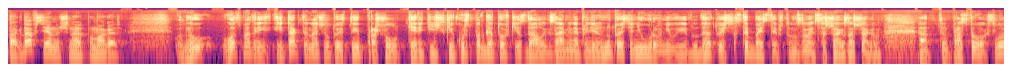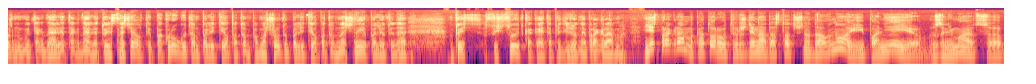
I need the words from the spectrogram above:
тогда все начинают помогать. Ну, вот смотри, и так ты начал, то есть ты прошел теоретический курс подготовки, сдал экзамены определенно, ну, то есть они уровневые идут, да, то есть степ-бай-степ, что называется, шаг за шагом, от простого к сложному и так далее, и так далее. То есть сначала ты по кругу там полетел, потом по маршруту полетел, потом ночные полеты, да, ну, то есть существует какая-то определенная программа. Есть программа, которая утверждена достаточно давно, и по ней занимаются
